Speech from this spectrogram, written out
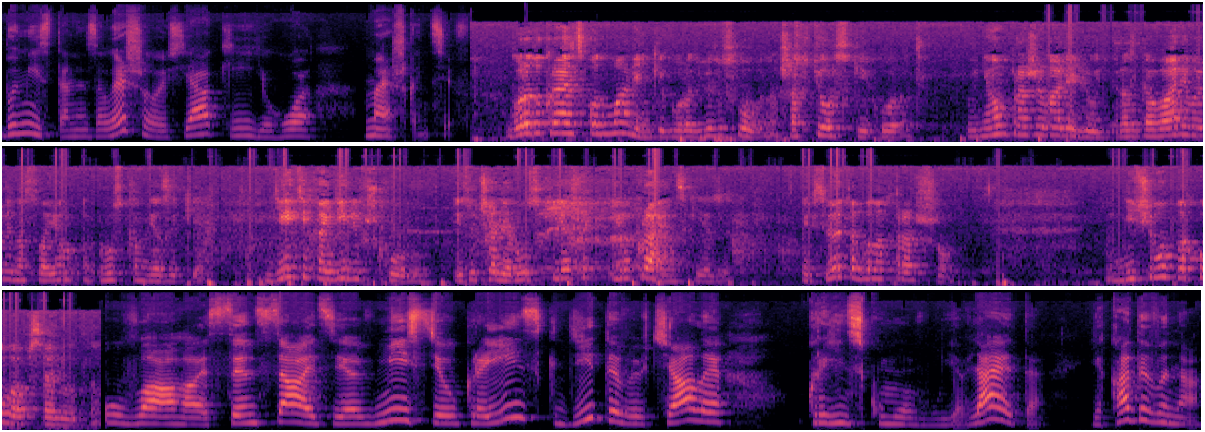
бо міста не залишилось, як і його мешканців. Город Украинск, он маленький город, безусловно, шахтерский город. В нем проживали люди, разговаривали на своем русском языке. Дети ходили в школу, изучали русский язык и украинский язык. И все это было хорошо. Ничего плохого абсолютно. Увага! Сенсація! В місті Українськ діти вивчали українську мову. Уявляєте? Яка дивина?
